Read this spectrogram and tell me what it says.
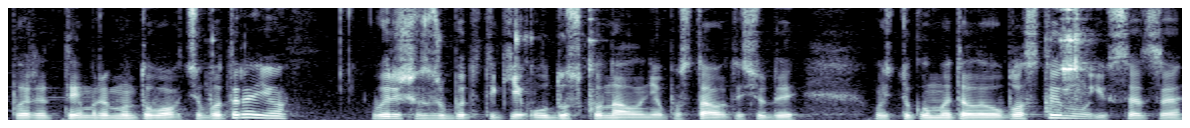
перед тим ремонтував цю батарею, вирішив зробити таке удосконалення, поставити сюди ось таку металеву пластину і все це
